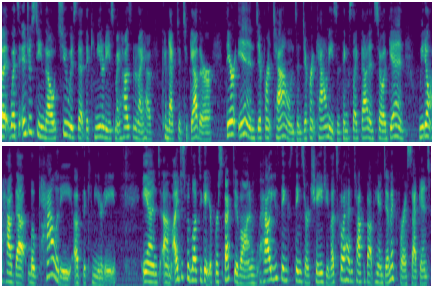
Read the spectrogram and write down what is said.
but what's interesting though too is that the communities my husband and I have connected together, they're in different towns and different counties and things like that. And so again, we don't have that locality of the community. And um, I just would love to get your perspective on how you think things are changing. Let's go ahead and talk about pandemic for a second.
